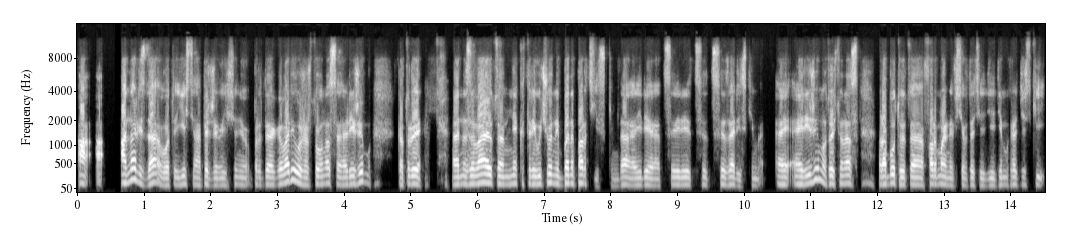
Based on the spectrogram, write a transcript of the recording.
а, анализ, да, вот есть, опять же, я сегодня про это говорил уже, что у нас режим, который э, называют э, некоторые ученые бонапартистским, да, или цезаристским э, режимом, то есть у нас работают формально все вот эти демократические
